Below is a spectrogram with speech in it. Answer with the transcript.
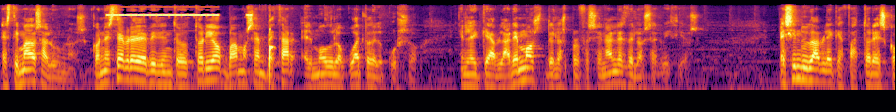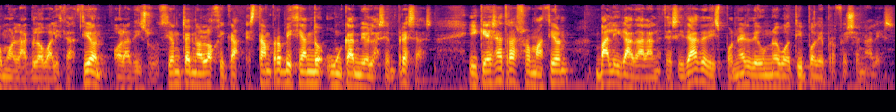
Estimados alumnos, con este breve vídeo introductorio vamos a empezar el módulo 4 del curso, en el que hablaremos de los profesionales de los servicios. Es indudable que factores como la globalización o la disrupción tecnológica están propiciando un cambio en las empresas y que esa transformación va ligada a la necesidad de disponer de un nuevo tipo de profesionales.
